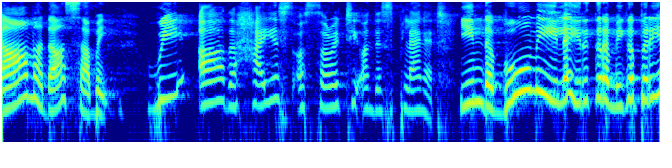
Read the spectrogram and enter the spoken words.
நாம தான் சபை We are the highest authority on this planet. இந்த பூமியில இருக்கிற மிகப்பெரிய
